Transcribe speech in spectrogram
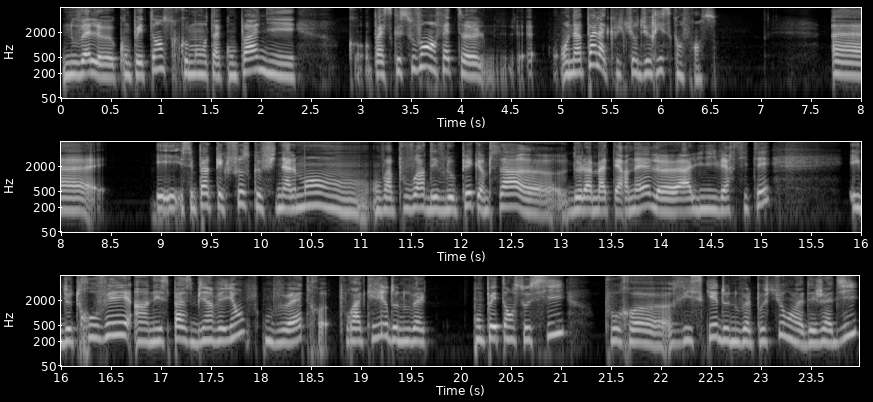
nouvelle euh, compétence, comment on t'accompagne? Parce que souvent, en fait, euh, on n'a pas la culture du risque en France. Euh, et c'est pas quelque chose que finalement on, va pouvoir développer comme ça de la maternelle à l'université et de trouver un espace bienveillant, qu'on veut être, pour acquérir de nouvelles compétences aussi, pour euh, risquer de nouvelles postures, on l'a déjà dit,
